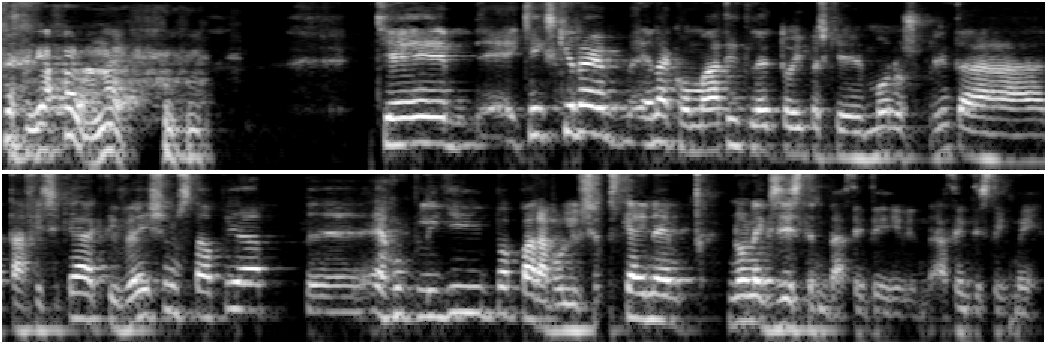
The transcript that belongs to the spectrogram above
Ενδιαφέρον, ναι. Και, και έχεις και ένα, ένα κομμάτι, δηλαδή το είπες και μόνος πριν, τα, τα φυσικά activations, τα οποία ε, έχουν πληγεί πάρα πολύ. Ουσιαστικά είναι non-existent αυτή τη, αυτή τη στιγμή.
